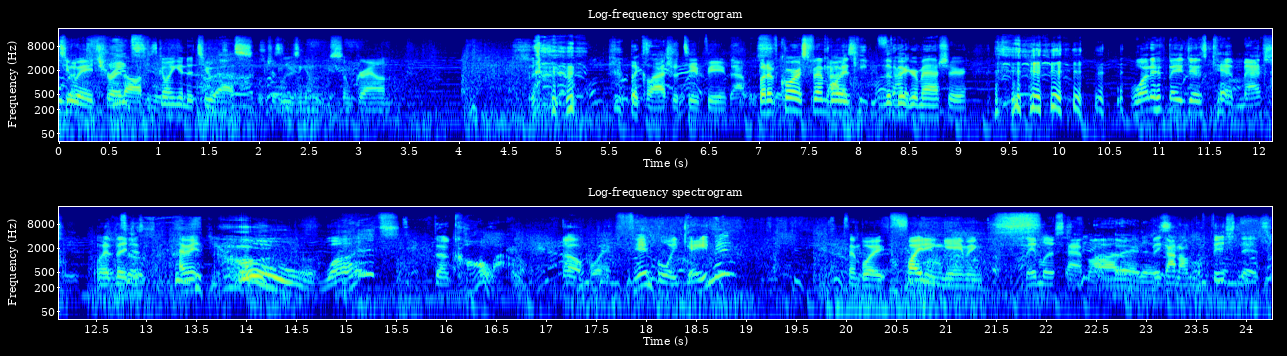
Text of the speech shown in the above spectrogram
2H right off. He's going into 2S, which is losing him some ground. the clash with 2P. But of sick. course, Femboy's keep- the bigger masher. What if they just kept mashing? When they So- just, I mean, Ooh, what? The call out. oh boy, Fanboy Gaming? Femboy fighting gaming. They must have on Ah, the, there it They got on the fishnets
